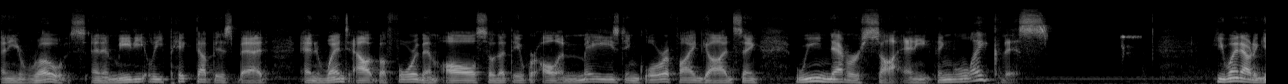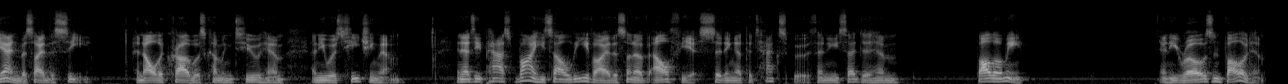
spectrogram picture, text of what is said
And he rose and immediately picked up his bed and went out before them all, so that they were all amazed and glorified God, saying, We never saw anything like this. He went out again beside the sea, and all the crowd was coming to him, and he was teaching them. And as he passed by, he saw Levi, the son of Alphaeus, sitting at the tax booth, and he said to him, Follow me. And he rose and followed him.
